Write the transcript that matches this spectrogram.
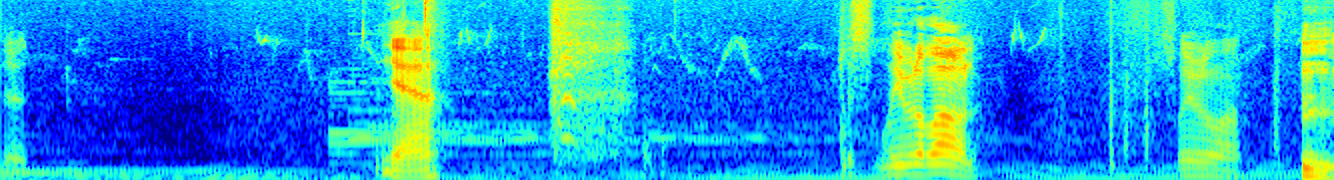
to. Yeah. Just leave it alone. Just leave it alone. Hmm.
